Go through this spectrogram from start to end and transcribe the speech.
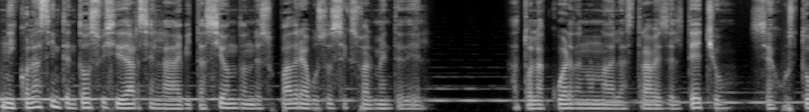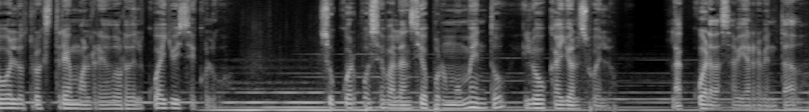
Nicolás intentó suicidarse en la habitación donde su padre abusó sexualmente de él. Ató la cuerda en una de las traves del techo, se ajustó el otro extremo alrededor del cuello y se colgó. Su cuerpo se balanceó por un momento y luego cayó al suelo. La cuerda se había reventado.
